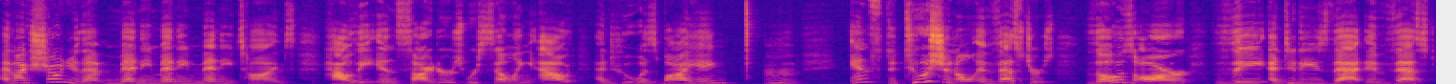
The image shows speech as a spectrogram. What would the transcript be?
And I've shown you that many, many, many times how the insiders were selling out and who was buying? Mm, institutional investors. Those are the entities that invest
